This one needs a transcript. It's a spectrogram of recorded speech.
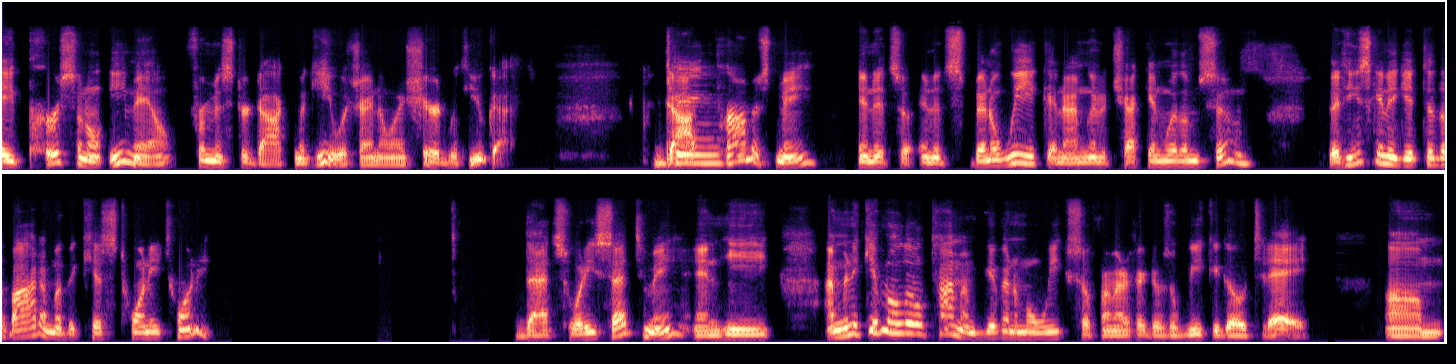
a personal email from Mr. Doc McGee, which I know I shared with you guys. Doc Ding. promised me, and it's a, and it's been a week, and I'm going to check in with him soon, that he's going to get to the bottom of the Kiss 2020. That's what he said to me, and he, I'm going to give him a little time. I'm giving him a week so far. Matter of fact, it was a week ago today. Um,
